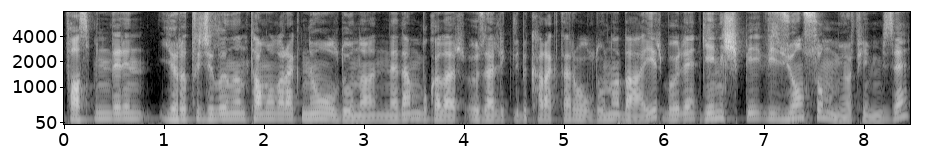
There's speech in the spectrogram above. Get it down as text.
Fassbinder'in yaratıcılığının tam olarak ne olduğuna, neden bu kadar özellikli bir karakter olduğuna dair böyle geniş bir vizyon sunmuyor film bize.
